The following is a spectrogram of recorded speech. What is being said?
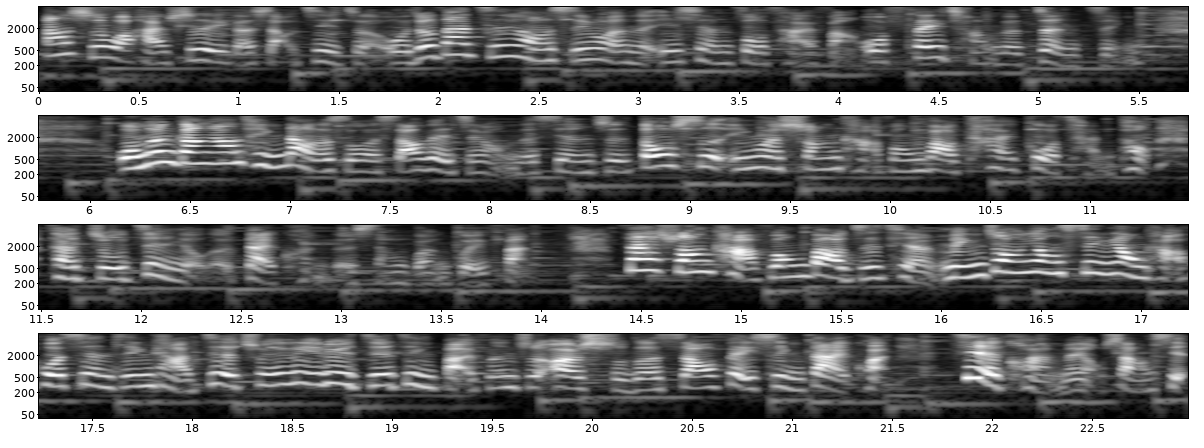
当时我还是一个小记者，我就在金融新闻的一线做采访，我非常的震惊。我们刚刚听到的所有消费金融的限制，都是因为双卡风暴太过惨痛，才逐渐有了贷款的相关规范。在双卡风暴之前，民众用信用卡或现金卡借出利率接近百分之二十的消费性贷款，借款没有上限，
